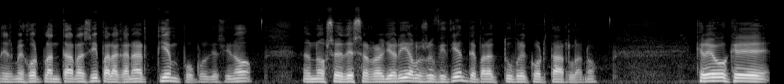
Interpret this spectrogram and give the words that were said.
es mejor plantarla así para ganar tiempo, porque si no no se desarrollaría lo suficiente para octubre cortarla. ¿no? Creo que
